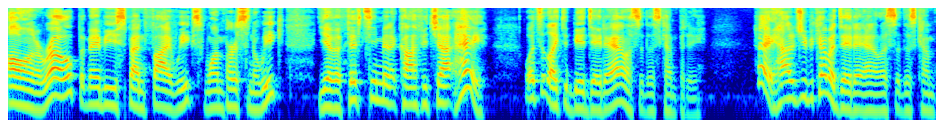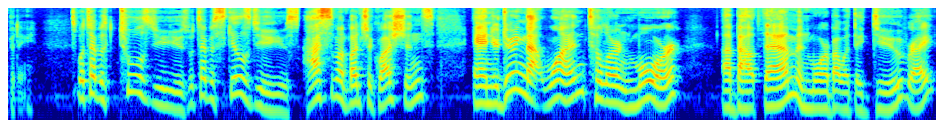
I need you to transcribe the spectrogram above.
all in a row, but maybe you spend five weeks, one person a week. You have a 15 minute coffee chat. Hey, what's it like to be a data analyst at this company? Hey, how did you become a data analyst at this company? What type of tools do you use? What type of skills do you use? Ask them a bunch of questions. And you're doing that one to learn more about them and more about what they do, right?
